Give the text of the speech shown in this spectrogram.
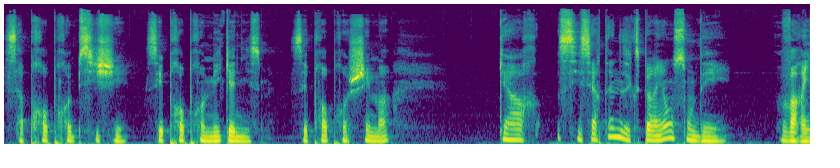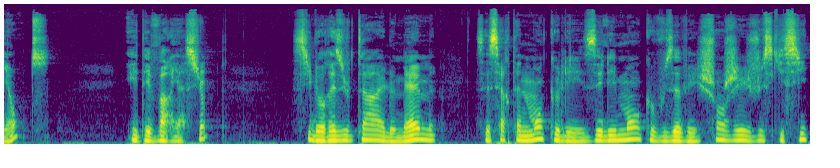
sa propre psyché, ses propres mécanismes, ses propres schémas, car si certaines expériences ont des variantes et des variations, si le résultat est le même, c'est certainement que les éléments que vous avez changés jusqu'ici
